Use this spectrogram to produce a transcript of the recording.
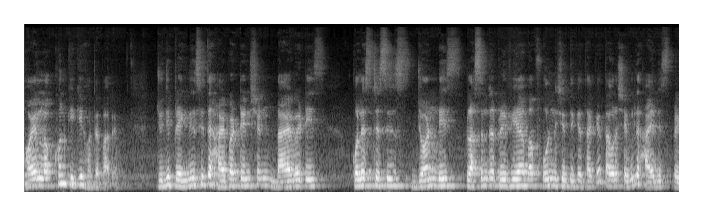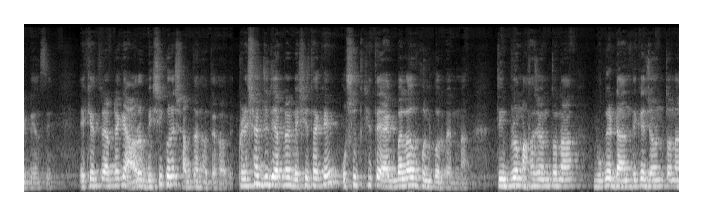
ভয়ের লক্ষণ কী কী হতে পারে? যদি প্রেগনেন্সিতে হাইপার টেনশন ডায়াবেটিস কোলেস্টেসিস জন্ডিস প্লাসেন্টার প্রিভিয়া বা ফুল নিচের দিকে থাকে, তাহলে সেগুলি হাই রিস্ক প্রেগনেন্সি এক্ষেত্রে আপনাকে আরও বেশি করে সাবধান হতে হবে। প্রেশার যদি আপনার বেশি থাকে, ওষুধ খেতে একবেলাও ভুল করবেন না। তীব্র মাথা যন্ত্রণা, বুকের ডান দিকে যন্ত্রণা,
